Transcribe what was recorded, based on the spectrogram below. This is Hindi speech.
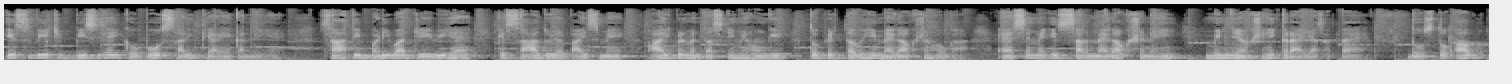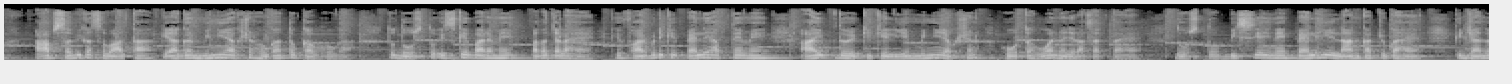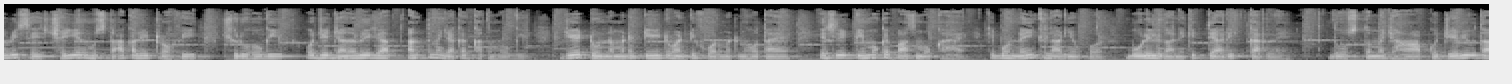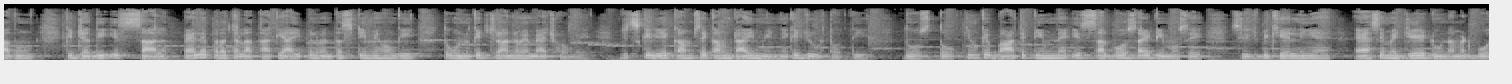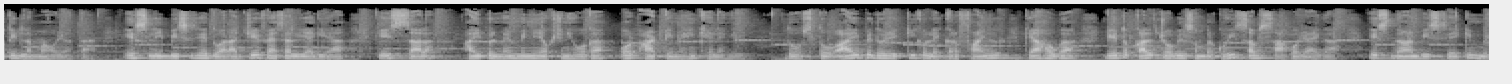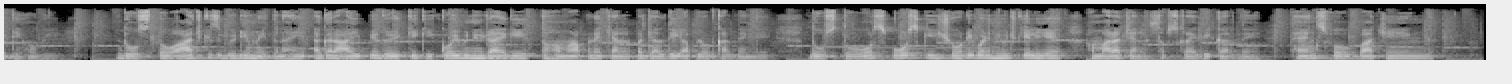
इस बीच बीसीसीआई को बहुत सारी तैयारियाँ करनी है। साथ ही बड़ी बात ये भी है कि साल 2022 में आईपीएल में दस टीमें होंगी तो फिर तब ही मेगा ऑक्शन होगा। ऐसे में इस साल मेगा ऑक्शन नहीं, मिनी ऑक्शन ही कराया जा सकता है। दोस्तों, अब आप सभी का सवाल था कि अगर मिनी ऑक्शन होगा तो कब होगा? तो दोस्तों, इसके बारे में पता चला है कि फरवरी के पहले हफ़्ते में आई पी के लिए मिनी एक्शन होता हुआ नज़र आ सकता है। दोस्तों बीसीआई ने पहले ही ऐलान कर चुका है कि जनवरी से सैयद मुश्ताक अली ट्रॉफी शुरू होगी और ये जनवरी के अंत में जाकर ख़त्म होगी। ये टूर्नामेंट टी ट्वेंटी फॉर्मेट में होता है, इसलिए टीमों के पास मौका है कि वो नई खिलाड़ियों पर बोली लगाने की तैयारी कर लें। दोस्तों, मैं जहाँ आपको ये भी बता दूँ कि यदि इस साल पहले पता चला था कि आईपीएल में दस टीमें होंगी तो उनके चौरानवे मैच होंगे, जिसके लिए कम से कम ढाई महीने की ज़रूरत होती। दोस्तों, क्योंकि भारतीय टीम ने इस साल बहुत सारी टीमों से सीरीज़ भी खेलनी है। ऐसे में ये टूर्नामेंट बहुत ही लंबा हो जाता है। इसलिए बीसीसीआई द्वारा ये फैसला लिया गया कि इस साल आईपीएल में मिनी ऑप्शन ही होगा और आठ टीमें ही खेलेंगी। दोस्तों आई पी दो को लेकर फाइनल क्या होगा? ये तो कल 24 दिसंबर को ही सब साफ़ हो जाएगा। इस दौरान बी की मीटिंग होगी। दोस्तों, आज की इस वीडियो में इतना ही। अगर आई पी दो की कोई भी न्यूज़ आएगी तो हम अपने चैनल पर जल्दी अपलोड कर देंगे। दोस्तों, और स्पोर्ट्स की छोटी बड़ी न्यूज़ के लिए हमारा चैनल सब्सक्राइब भी कर दें। Thanks for watching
